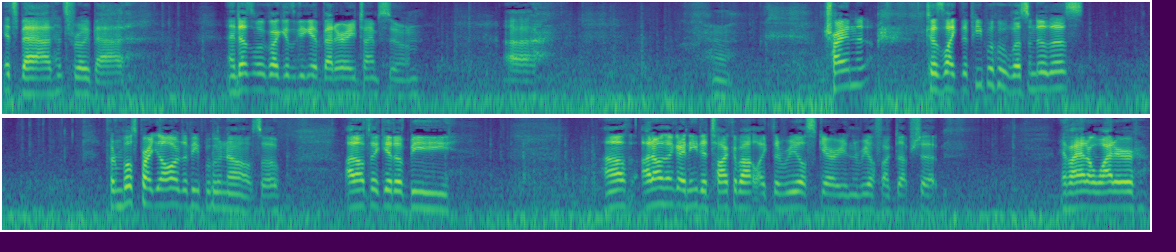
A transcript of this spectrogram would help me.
It's bad. It's really bad, and it doesn't look like it's gonna get better anytime soon. Uh, Hmm. Trying to, because like the people who listen to this, for the most part, y'all are the people who know. So I don't think it'll be. I don't, I don't think I need to talk about like the real scary and the real fucked up shit. If I had a wider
